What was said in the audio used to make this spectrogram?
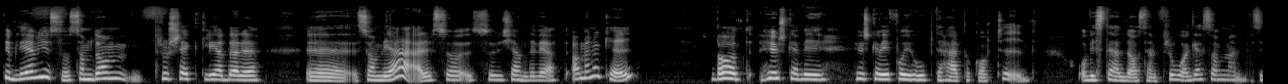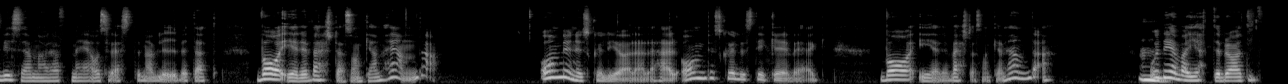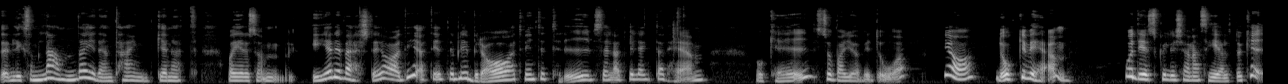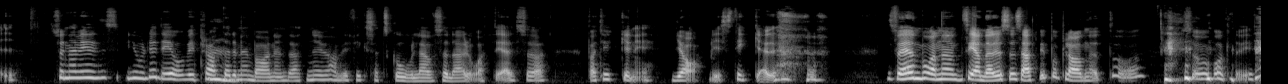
Det blev ju så. Som de projektledare eh, som vi är så, så kände vi att, ja men okej, vad, hur, ska vi, hur ska vi få ihop det här på kort tid? Och vi ställde oss en fråga som vi sedan har haft med oss resten av livet, att vad är det värsta som kan hända? Om vi nu skulle göra det här, om vi skulle sticka iväg, vad är det värsta som kan hända? Mm. Och det var jättebra att liksom landa i den tanken att vad är det som är det värsta? Ja, det är att det inte blir bra, att vi inte trivs eller att vi längtar hem. Okej, okay, så vad gör vi då? Ja, då åker vi hem. Och det skulle kännas helt okej. Okay. Så när vi gjorde det och vi pratade mm. med barnen då att nu har vi fixat skola och sådär åt er, så vad tycker ni? Ja, vi sticker. Så en månad senare så satt vi på planet och så åkte vi.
